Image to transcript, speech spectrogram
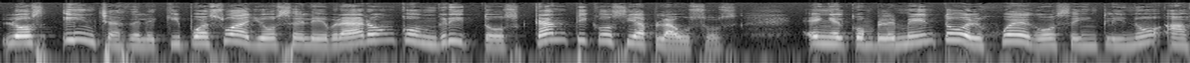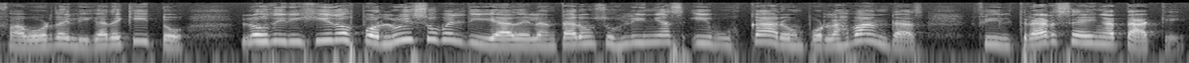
Los hinchas del equipo azuayo celebraron con gritos, cánticos y aplausos. En el complemento, el juego se inclinó a favor de Liga de Quito. Los dirigidos por Luis Ubeldía adelantaron sus líneas y buscaron por las bandas filtrarse en ataque.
